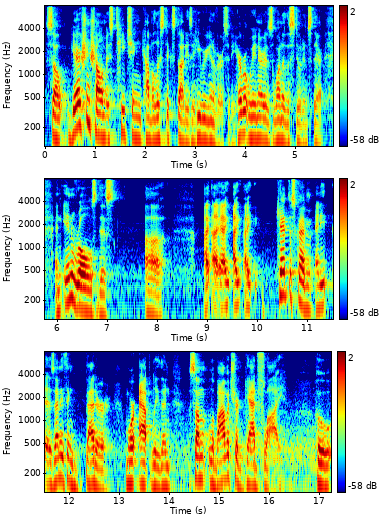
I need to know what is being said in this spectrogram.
So Gershom Scholem is teaching Kabbalistic studies at Hebrew University. Herbert Weiner is one of the students there and enrolls this. Uh, I, I, I, I, can't describe him any, as anything better, more aptly than some Lubavitcher gadfly who,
